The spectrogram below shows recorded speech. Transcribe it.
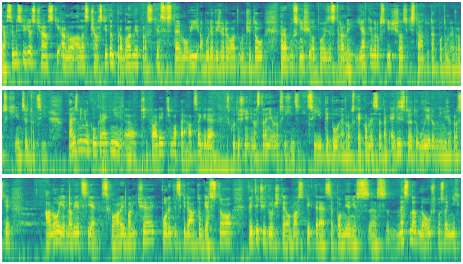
Já si myslím, že z části ano, ale z části ten problém je prostě systémový a bude vyžadovat určitou robustnější odpověď ze strany jak evropských členských států, tak potom evropských institucí. Tady zmíním konkrétní uh, příklady třeba práce, kde skutečně i na straně evropských institucí typu Evropské komise, tak existuje to uvědomění, že prostě ano, jedna věc je schválit balíček, politicky dát to gesto, vytyčit určité oblasti, které se poměrně nesnadno už v posledních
